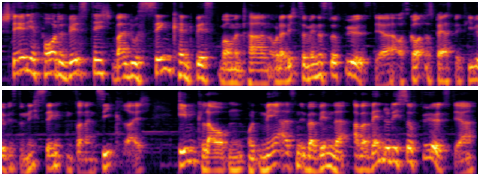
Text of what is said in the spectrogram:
Stell dir vor, du willst dich, weil du sinkend bist momentan oder dich zumindest so fühlst. Ja? Aus Gottes Perspektive bist du nicht sinkend, sondern siegreich im Glauben und mehr als ein Überwinder. Aber wenn du dich so fühlst, ja,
